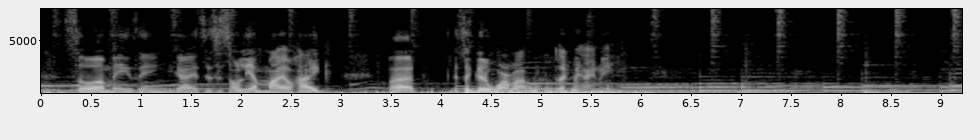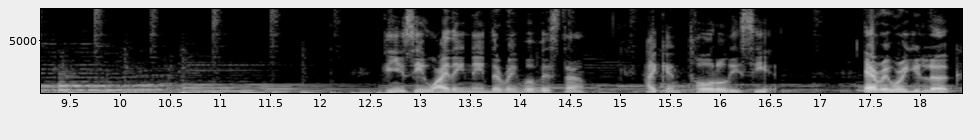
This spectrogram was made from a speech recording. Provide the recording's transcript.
so amazing, you guys. This is only a mile hike, but it's a good warm up. Look behind me. Can you see why they named the Rainbow Vista? I can totally see it. Everywhere you look,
